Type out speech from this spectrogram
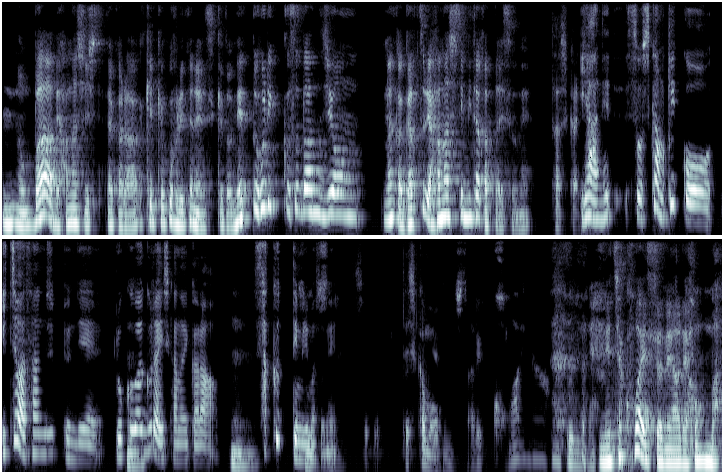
のバーで話してたから結局触れてないんですけど、ネットフリックスダンジョン、なんかがっつり話してみたかったですよね。確かに。いやね、そう、しかも結構、1話30分で6話ぐらいしかないから、うん。サクって見れますよね。そう。で、しかもいや、、でもちょっとあれ怖いな、本当にね。めっちゃ怖いですよね、あれほんま。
